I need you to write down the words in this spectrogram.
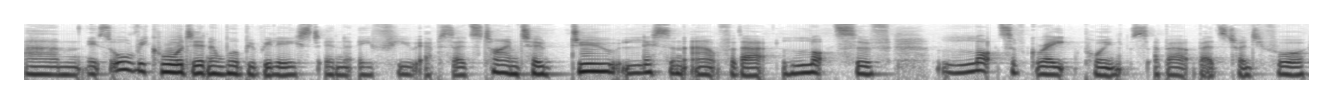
Um, it's all recorded and will be released in a few episodes' time. So do listen out for that. Lots of lots of great points about Beds24.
